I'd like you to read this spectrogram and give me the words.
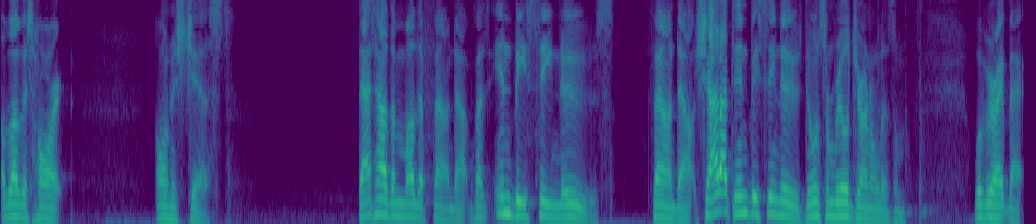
above his heart on his chest. That's how the mother found out because NBC News found out. Shout out to NBC News doing some real journalism. We'll be right back.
